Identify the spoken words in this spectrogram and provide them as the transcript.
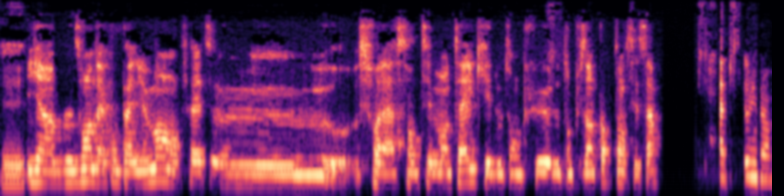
Et il y a un besoin d'accompagnement en fait sur la santé mentale qui est d'autant plus d'autant plus important, c'est ça? Absolument.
